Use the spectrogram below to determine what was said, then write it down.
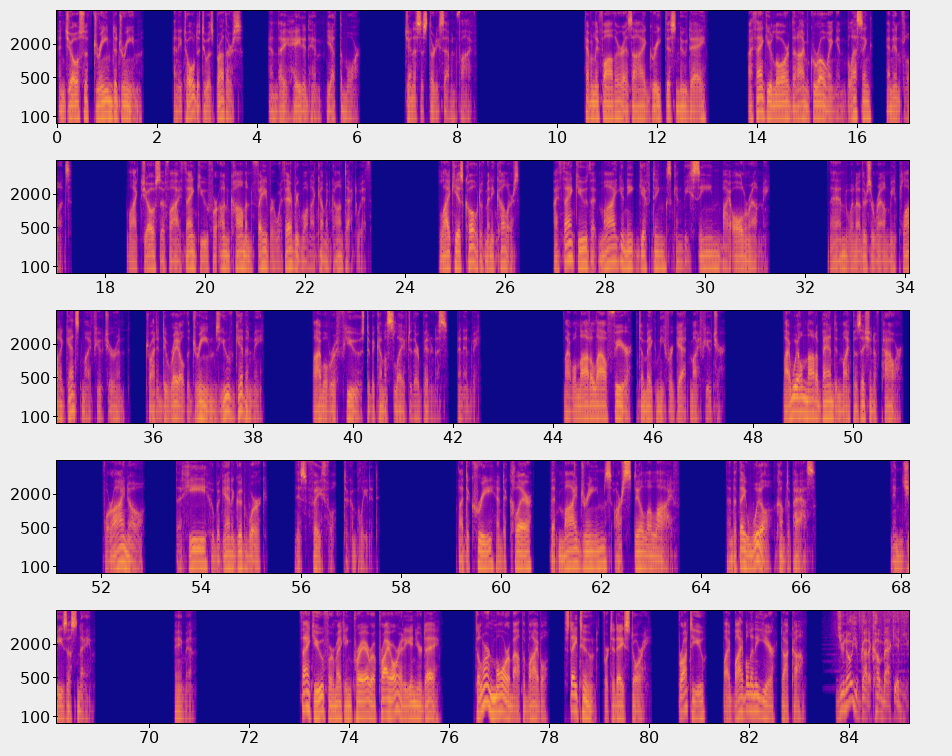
And Joseph dreamed a dream, and he told it to his brothers, and they hated him yet the more. Genesis 37 5. Heavenly Father, as I greet this new day, I thank you, Lord, that I'm growing in blessing and influence. Like Joseph, I thank you for uncommon favor with everyone I come in contact with. Like his coat of many colors, I thank you that my unique giftings can be seen by all around me. And when others around me plot against my future and try to derail the dreams you've given me, I will refuse to become a slave to their bitterness and envy. I will not allow fear to make me forget my future. I will not abandon my position of power, for I know that he who began a good work is faithful to complete it. I decree and declare that my dreams are still alive and that they will come to pass. In Jesus' name, amen. Thank you for making prayer a priority in your day. To learn more about the Bible, stay tuned for today's story. Brought to you by BibleInAYear.com. You know you've got a comeback in you.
